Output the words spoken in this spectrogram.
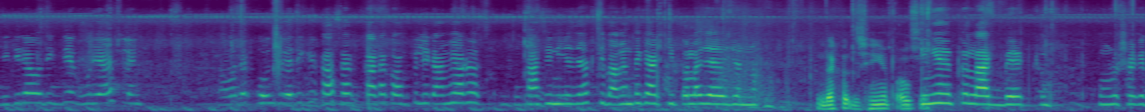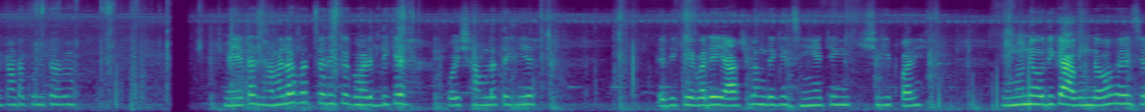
দিদিরা ওদিক দিয়ে ঘুরে আসলেন। আমাদের কচু এদিকে কাঁচা কাটা কমপ্লিট আমি আরও কাঁচি নিয়ে যাচ্ছি। বাগান থেকে আর কি তোলা যায় ওই জন্য। দেখো ঝিঙে পাও ঝিঙে তো লাগবে একটু। কুমড়ো শাকের ডাঁটা তুলতে হবে। মেয়েটা ঝামেলা করছে ওদিকে ঘরের দিকে। ওই সামলাতে গিয়ে এদিকে এবারে আসলাম, দেখি ঝিঙে টিঙে কিসে কি পাই উনুনে ওদিকে আগুন দেওয়া হয়েছে।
